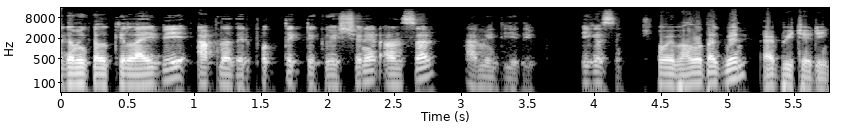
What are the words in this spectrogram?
আগামীকালকে লাইভে আপনাদের প্রত্যেকটা কোয়েশ্চেনের আনসার আমি দিয়ে দিব। ঠিক আছে? সবাই ভালো থাকবেন হ্যাপি ট্রেডিং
